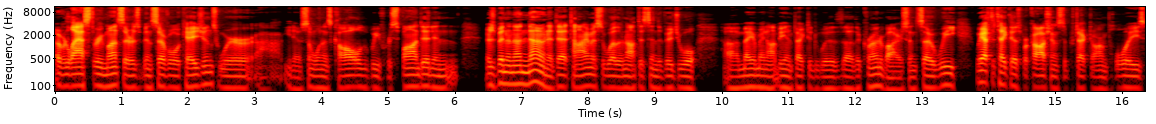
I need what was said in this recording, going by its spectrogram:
over the last three months, there has been several occasions where uh, you know someone has called, we've responded, and there's been an unknown at that time as to whether or not this individual uh, may or may not be infected with uh, the coronavirus. And so we, we have to take those precautions to protect our employees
